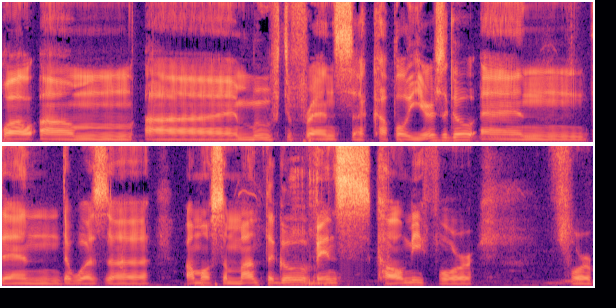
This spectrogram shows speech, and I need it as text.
Well, um, I moved to France a couple years ago, and then there was uh, almost a month ago. Vince called me for for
